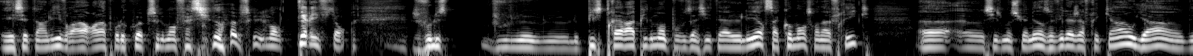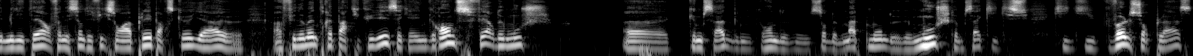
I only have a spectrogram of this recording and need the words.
Et c'est un livre, alors là pour le coup absolument fascinant, absolument terrifiant. Je vous le, je vous le, le- le pitch très rapidement pour vous inciter à le lire. Ça commence en Afrique, euh, euh, si je me souviens bien, dans un village africain où il y a euh, des militaires, enfin des scientifiques sont appelés parce qu'il y a un phénomène très particulier, c'est qu'il y a une grande sphère de mouches. Euh, comme ça, une, grande, sorte de map-monde de, mouches comme ça qui, qui, qui, volent sur place.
